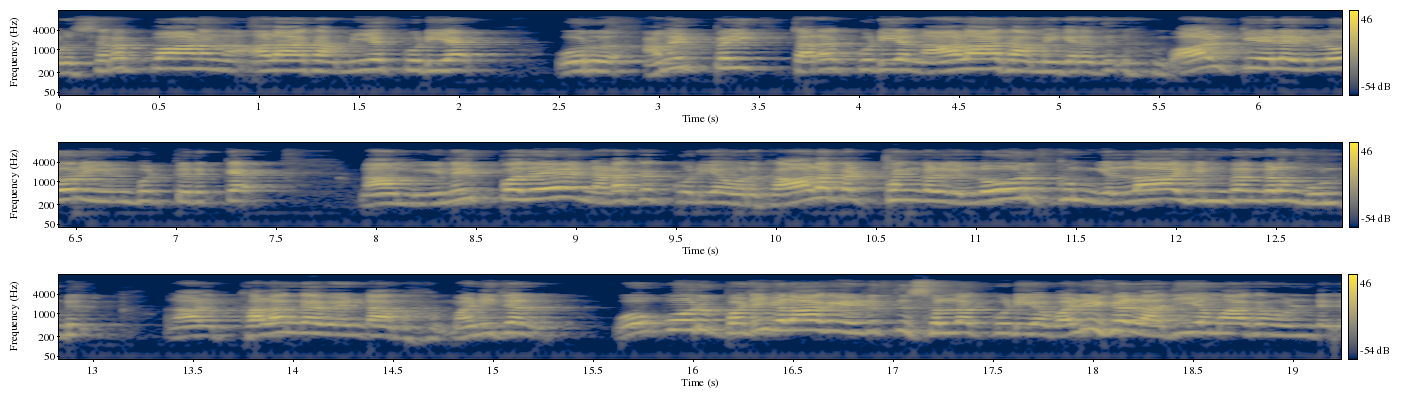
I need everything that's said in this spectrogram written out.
ஒரு சிறப்பான நாளாக அமையக்கூடிய ஒரு அமைப்பை தரக்கூடிய நாளாக அமைகிறது. வாழ்க்கையில் எல்லோரும் இன்புற்றிருக்க நாம் இணைப்பதே நடக்கக்கூடிய ஒரு காலகட்டங்கள் எல்லோருக்கும் எல்லா இன்பங்களும் உண்டு. ஆனால் கலங்க வேண்டாம். மனிதன் ஒவ்வொரு படிகளாக எடுத்து சொல்லக்கூடிய வழிகள் அதிகமாக உண்டு.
